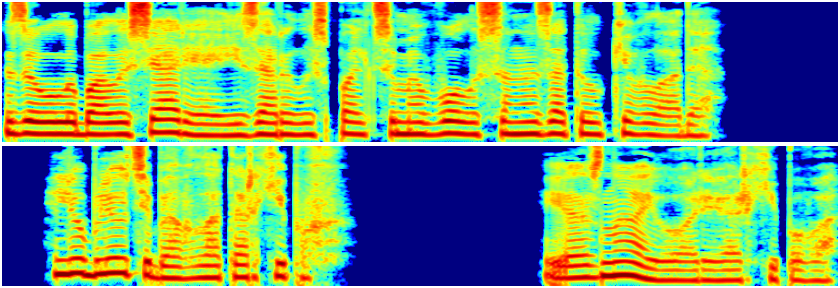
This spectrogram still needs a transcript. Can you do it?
заулыбалась Ария и зарылась пальцами в волосы на затылке Влада. «Люблю тебя, Влад Архипов». «Я знаю, Ария Архипова».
